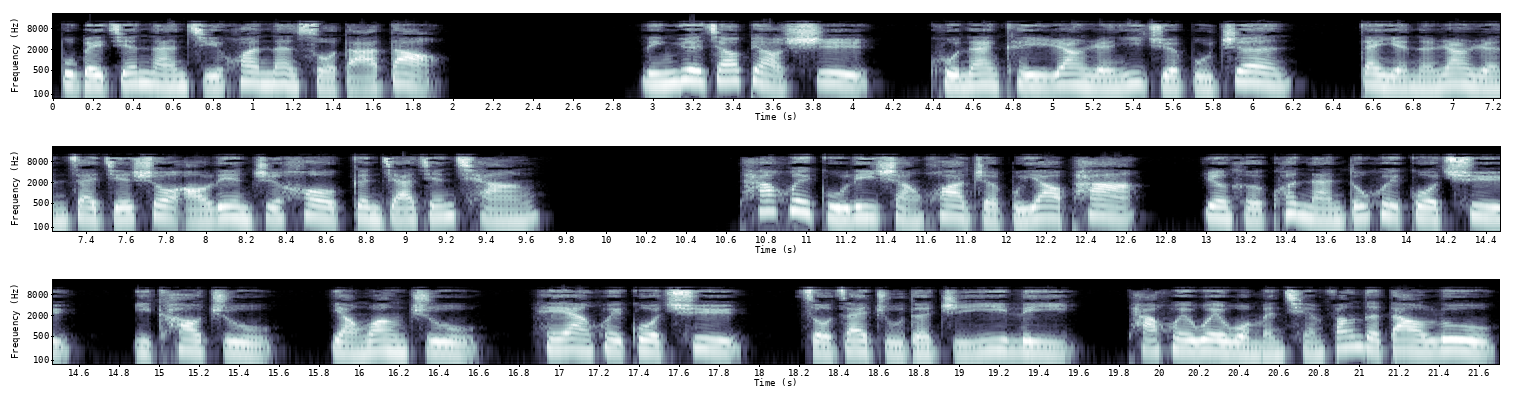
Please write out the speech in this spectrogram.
不被艰难及患难所打倒？林月娇表示，苦难可以让人一蹶不振，但也能让人在接受熬炼之后更加坚强。他会鼓励赏画者不要怕，任何困难都会过去，倚靠主，仰望主，黑暗会过去，走在主的旨意里，他会为我们前方的道路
